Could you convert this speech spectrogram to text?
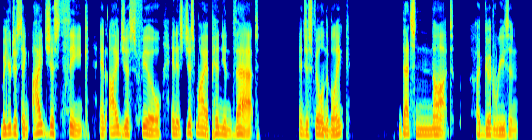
but you're just saying, I just think and I just feel, and it's just my opinion that, and just fill in the blank, that's not a good reason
